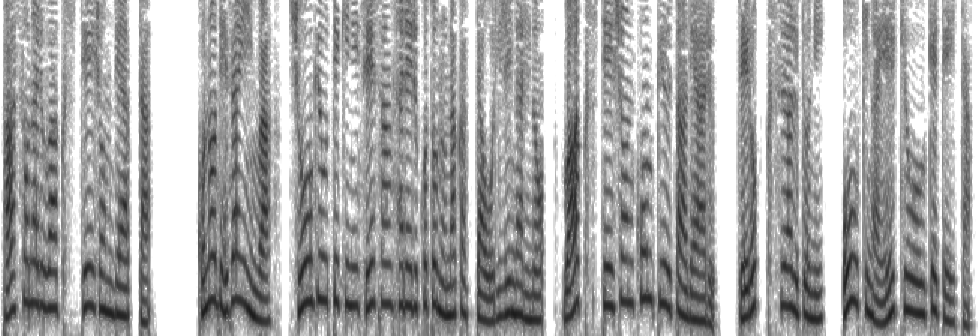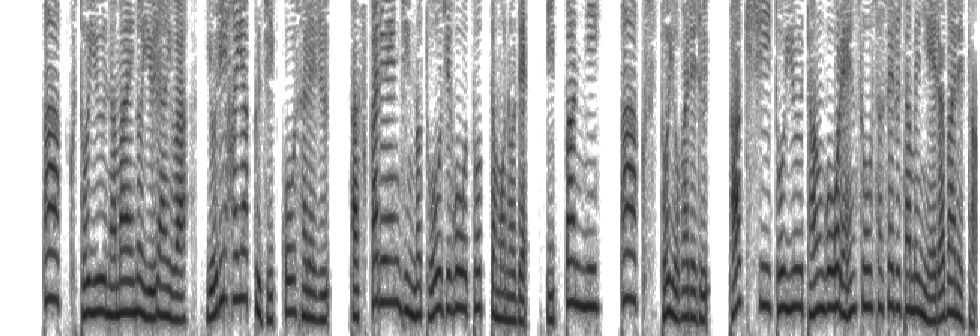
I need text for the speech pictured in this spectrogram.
パーソナルワークステーションであった。このデザインは商業的に生産されることのなかったオリジナルのワークステーションコンピューターであるゼロックスアルトに大きな影響を受けていた。PERQ という名前の由来はより早く実行されるパスカルエンジンの頭字語を取ったもので一般にパークスと呼ばれるパーキシーという単語を連想させるために選ばれた。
